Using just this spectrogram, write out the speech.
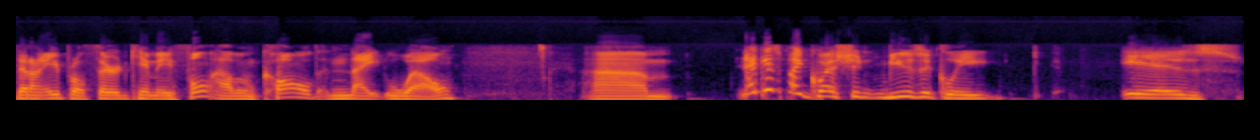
that on April 3rd came a full album called Nightwell. Um, I guess my question musically is,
